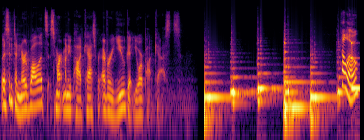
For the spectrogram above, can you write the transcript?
Listen to NerdWallet's Smart Money Podcast wherever you get your podcasts. Hello,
